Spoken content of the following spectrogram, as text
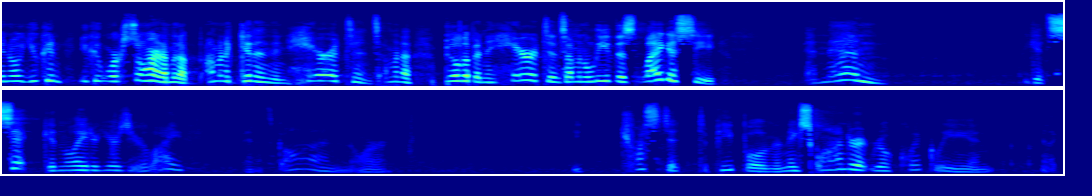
You know, you can you can work so hard. I'm gonna I'm gonna get an inheritance. I'm gonna build up an inheritance. I'm gonna leave this legacy. And then you get sick in the later years of your life and it's gone. Or you trust it to people and then they squander it real quickly and you're like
